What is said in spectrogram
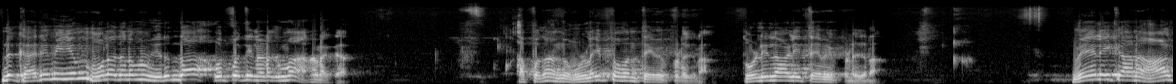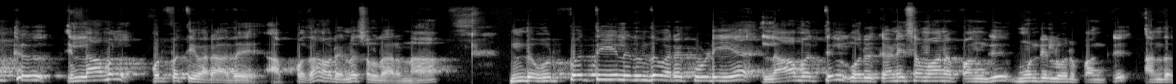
இந்த கருவியும் மூலதனமும் இருந்தா உற்பத்தி நடக்குமா? நடக்காது. அப்போதான் அங்க உழைப்பவன் தேவைப்படுகிறான். தொழிலாளி தேவைப்படுகிறான். வேலைக்கான ஆட்கள் இல்லாமல் உற்பத்தி வராது. அப்போதான் அவர் என்ன சொல்றாருன்னா இந்த உற்பத்தியிலிருந்து வரக்கூடிய லாபத்தில் ஒரு கணிசமான பங்கு மூன்றில் ஒரு பங்கு அந்த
